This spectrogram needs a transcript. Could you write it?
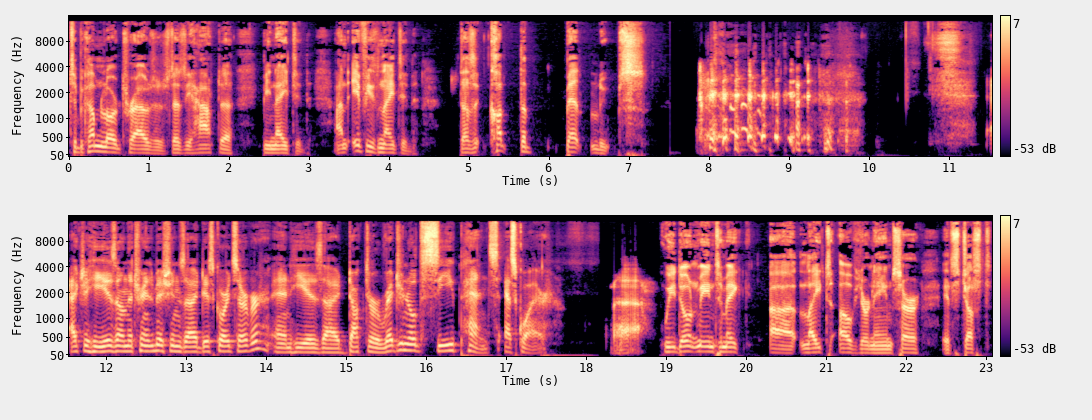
To become Lord Trousers, does he have to be knighted? And if he's knighted, does it cut the belt loops? Actually, he is on the Transmissions uh, Discord server, and he is uh, Dr. Reginald C. Pence, Esquire. Ah, We don't mean to make uh, light of your name, sir. It's just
